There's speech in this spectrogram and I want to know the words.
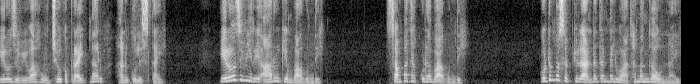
ఈరోజు వివాహ ఉద్యోగ ప్రయత్నాలు అనుకూలిస్తాయి. ఈరోజు వీరి ఆరోగ్యం బాగుంది. సంపద కూడా బాగుంది. కుటుంబ సభ్యుల అండదండలు అధమంగా ఉన్నాయి.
